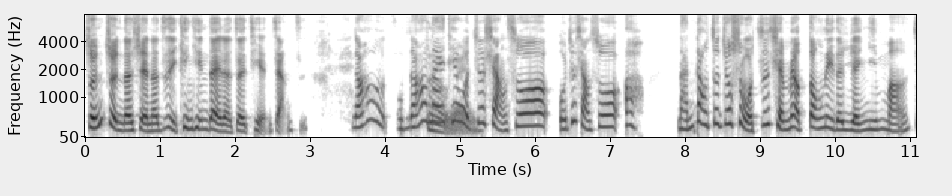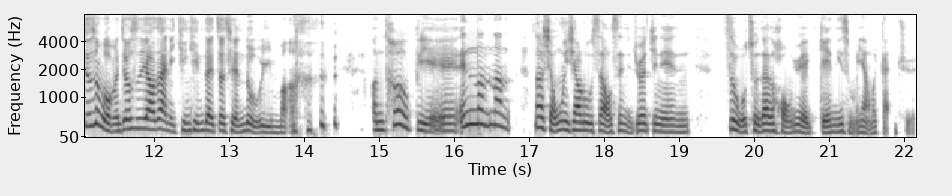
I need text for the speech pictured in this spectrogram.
准准的选了自己 King King Day 的这天，这样子。然后，然后那一天我就想说，我就想说，哦，难道这就是我之前没有动力的原因吗？就是我们就是要在你 King King Day 这天录音吗？很特别。哎，那那那想问一下露丝老师，你觉得今年自我存在的红月给你什么样的感觉？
